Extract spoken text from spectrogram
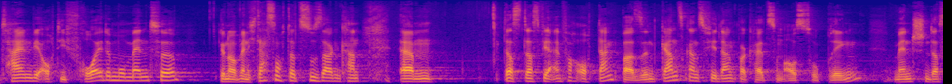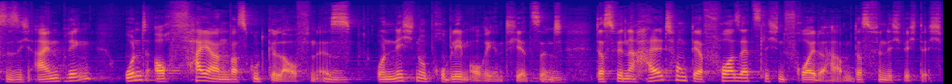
teilen wir auch die Freudemomente. Genau, wenn ich das noch dazu sagen kann, ähm, dass, dass wir einfach auch dankbar sind, ganz, ganz viel Dankbarkeit zum Ausdruck bringen, Menschen, dass sie sich einbringen und auch feiern, was gut gelaufen ist. Mhm. Und nicht nur problemorientiert sind. Mhm. Dass wir eine Haltung der vorsätzlichen Freude haben, das finde ich wichtig.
